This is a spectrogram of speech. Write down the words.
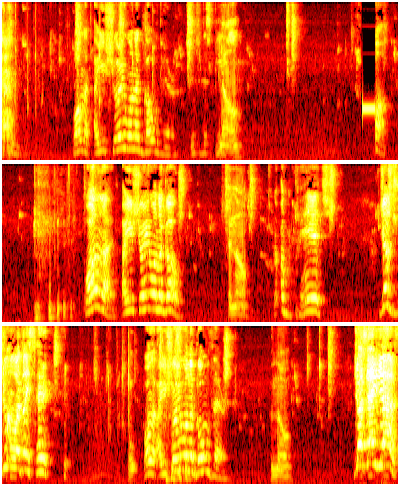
Walnut, are you sure you wanna go there into this speed? No. off. Walnut, are you sure you wanna go? no. Oh, bitch. Just do what I say. Oh. Walnut, are you sure you wanna go there? No. Just say yes!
